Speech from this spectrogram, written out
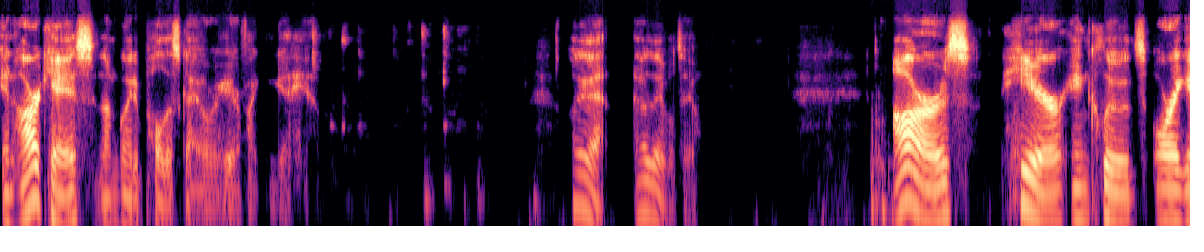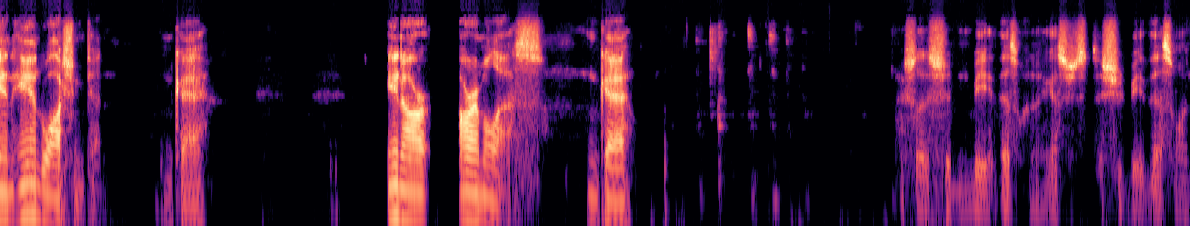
In our case, and I'm going to pull this guy over here if I can get him. Look at that. I was able to. Ours here includes Oregon and Washington. Okay. In our RMLS. Okay. Actually, this shouldn't be this one. I guess this should be this one.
